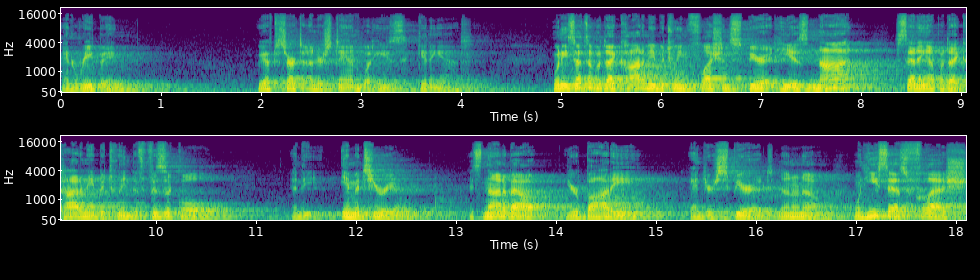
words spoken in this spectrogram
and reaping, we have to start to understand what he's getting at. When he sets up a dichotomy between flesh and spirit, he is not setting up a dichotomy between the physical and the immaterial. It's not about your body and your spirit. No, no, no. When he says flesh,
